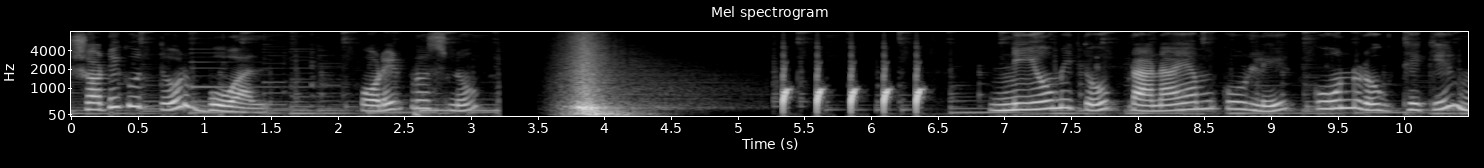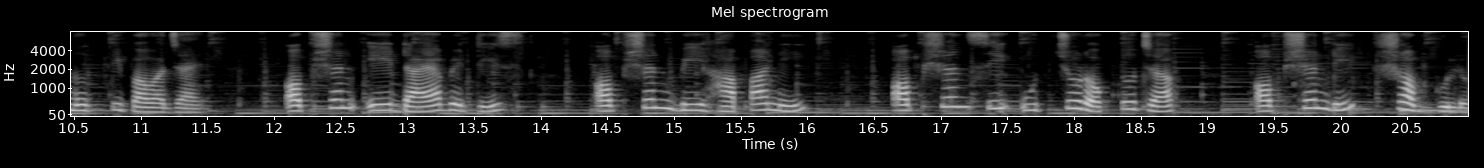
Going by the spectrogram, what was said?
সঠিক উত্তর বোয়াল। পরের প্রশ্ন, নিয়মিত প্রাণায়াম করলে কোন রোগ থেকে মুক্তি পাওয়া যায়? Option A diabetes, option B হাঁপানি অপশন সি উচ্চ রক্তচাপ, অপশন ডি সবগুলো।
